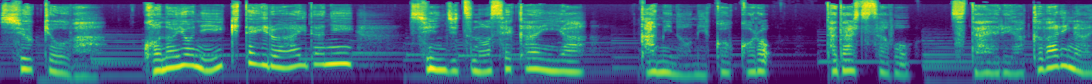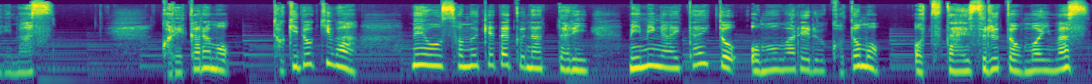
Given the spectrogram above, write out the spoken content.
宗教はこの世に生きている間に真実の世界や神の御心正しさを伝える役割があります。これからも時々は目を背けたくなったり耳が痛いと思われることもお伝えすると思います。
